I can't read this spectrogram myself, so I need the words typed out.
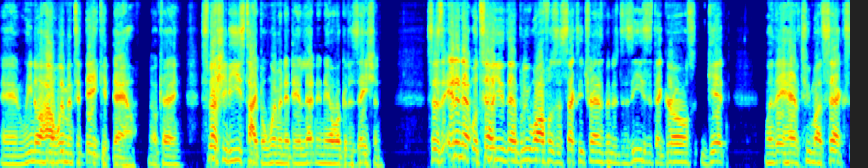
And we know how women today get down, okay? Especially these type of women that they're letting in their organization. Says the internet will tell you that blue waffles are sexually transmitted diseases that girls get when they have too much sex.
